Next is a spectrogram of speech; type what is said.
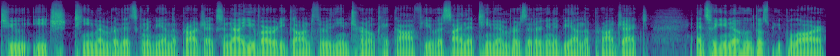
to each team member that's going to be on the project. So now you've already gone through the internal kickoff, you've assigned the team members that are going to be on the project. And so you know who those people are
